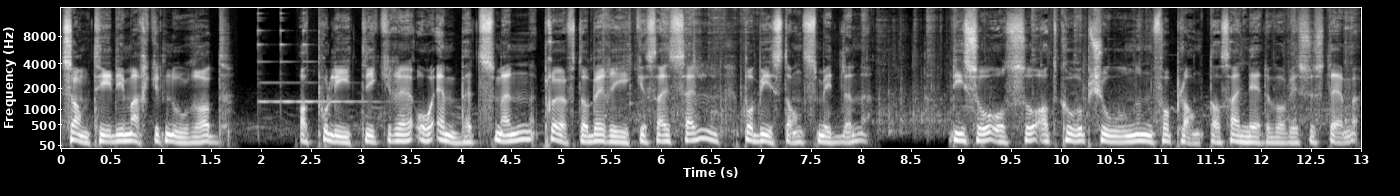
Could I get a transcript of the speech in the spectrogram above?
Samtidig merket Norad at politikere og embetsmenn prøvde å berike seg selv på bistandsmidlene. De så også at korrupsjonen forplanta seg nedover i systemet.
